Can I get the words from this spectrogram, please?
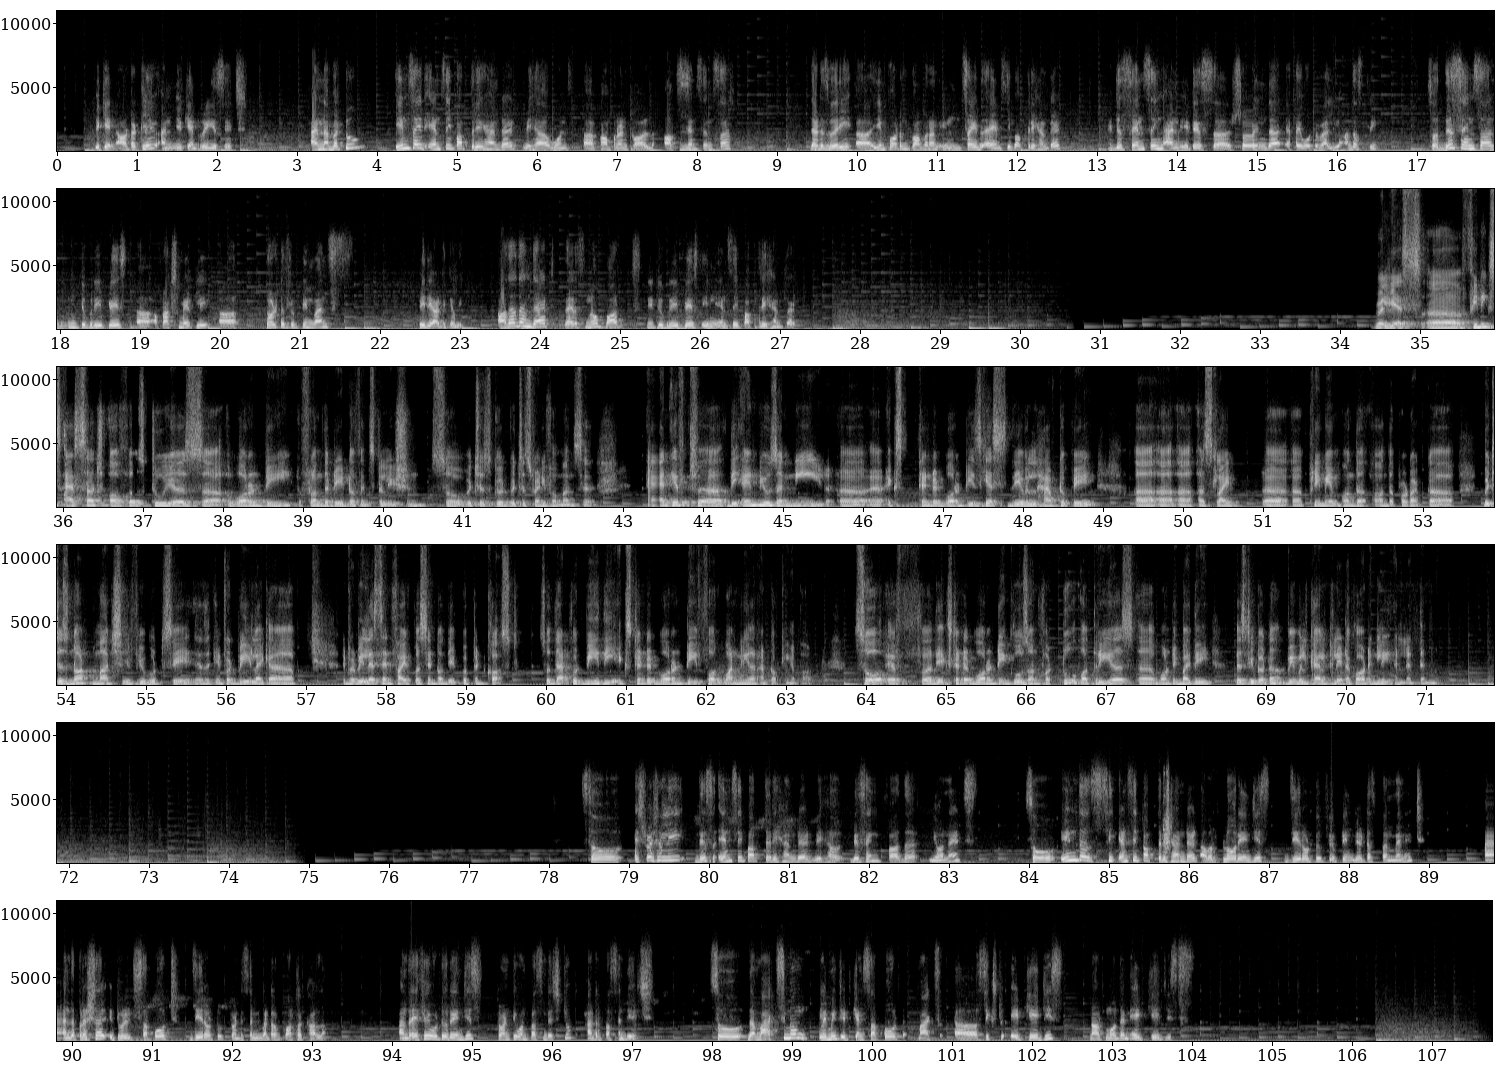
you can autoclave and you can reuse it. And number two inside ncpap 300 we have one uh, component called oxygen sensor. That is very uh, important component inside the ncpap 300 it is sensing and it is uh, showing the FiO2 value on the screen. So this sensor need to be replaced uh, approximately uh, 12 to 15 months periodically. Other than that, there is no parts need to be replaced in NCPAP 300. Well, yes. Uh, Phoenix, as such, offers two years uh, warranty from the date of installation, so which is good, which is 24 months. And if uh, the end user need uh, uh, extended warranties, yes, they will have to pay uh, a, a, slight premium on the on the product, which is not much, if you would say. It would be like a, it would be less than five percent on the equipment cost. So that would be the extended warranty for one year. I'm talking about. So if uh, the extended warranty goes on for two or three years, uh, wanting by the distributor, we will calculate accordingly and let them know. So especially this NCPAP 300 we have designed for the neonates. So in the NCPAP 300, our flow range is 0 to 15 liters per minute. And the pressure, it will support 0 to 20 centimeter of water column and the FiO2 range is 21% to 100%. So the maximum limit it can support max uh, 6 to 8 kgs, not more than 8 kgs.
